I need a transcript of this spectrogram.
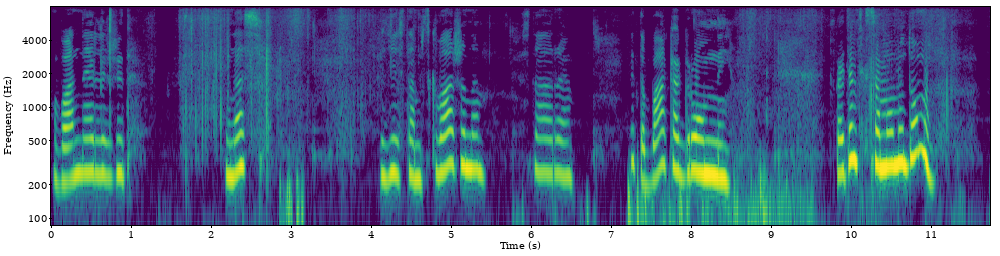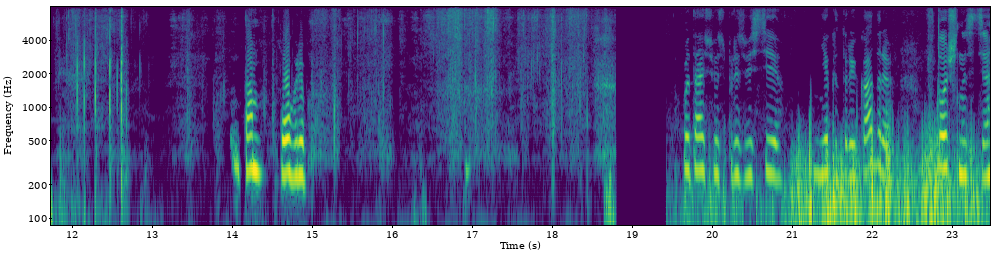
Ванная лежит. У нас есть там скважина старая. Это бак огромный. Пойдемте к самому дому. Там погреб. Пытаюсь воспроизвести некоторые кадры в точности.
